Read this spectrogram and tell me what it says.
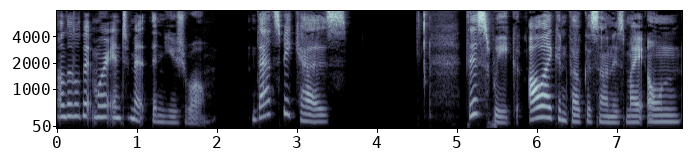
a little bit more intimate than usual. That's because this week, all I can focus on is my own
